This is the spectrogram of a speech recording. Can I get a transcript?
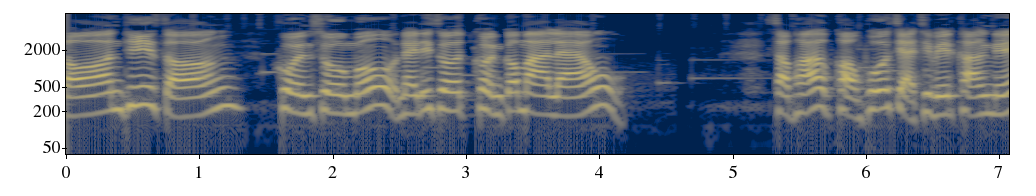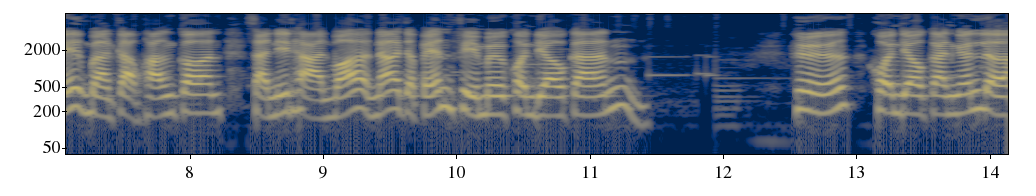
ตอนที่สองคุณซูโมในที่สุดคุณก็มาแล้ว สภาพของผู้เสียชีวิตครั้งนี้เหมือนกับครั้งก่อน สันนิษฐานว่าน่าจะเป็นฝีมือคนเดียวกันเหือคนเดียวกันงั้นเหรอ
